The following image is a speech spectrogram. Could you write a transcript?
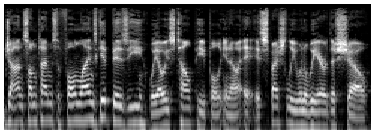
John, sometimes the phone lines get busy. We always tell people, you know, especially when we air this show,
